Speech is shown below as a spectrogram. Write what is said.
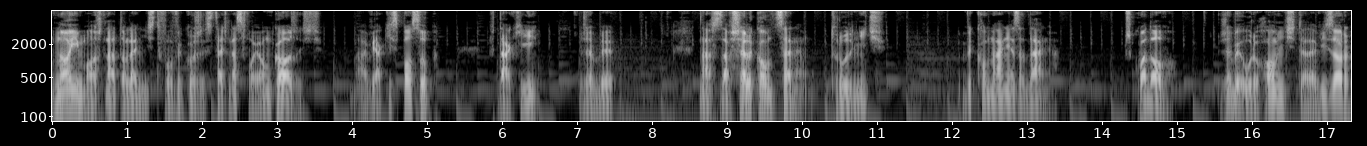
No i można to lenistwo wykorzystać na swoją korzyść. A w jaki sposób? W taki, żeby nas za wszelką cenę utrudnić wykonanie zadania. Przykładowo, żeby uruchomić telewizor,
